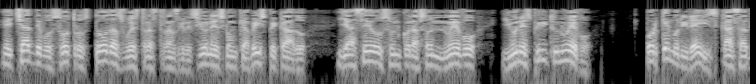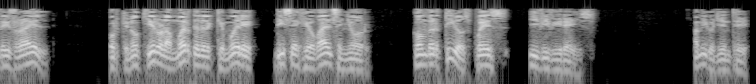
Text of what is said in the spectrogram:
Echad de vosotros todas vuestras transgresiones con que habéis pecado, y haceos un corazón nuevo y un espíritu nuevo. ¿Por qué moriréis, casa de Israel? Porque no quiero la muerte del que muere, dice Jehová el Señor. Convertíos, pues, y viviréis. Amigo oyente,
